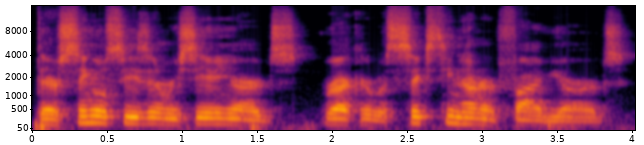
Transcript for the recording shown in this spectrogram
Their single season receiving yards record was 1,605 yards.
